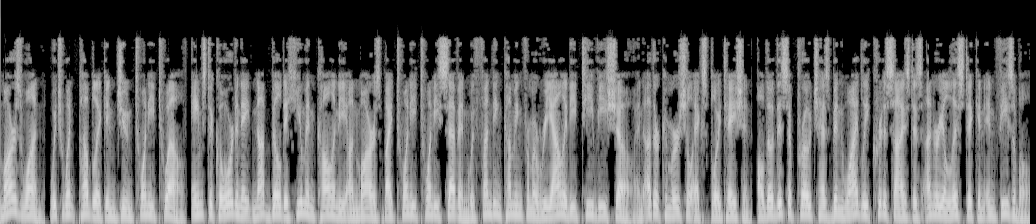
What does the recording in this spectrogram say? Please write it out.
Mars One, which went public in June 2012, aims to coordinate not build a human colony on Mars by 2027 with funding coming from a reality TV show and other commercial exploitation. Although this approach has been widely criticized as unrealistic and infeasible,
